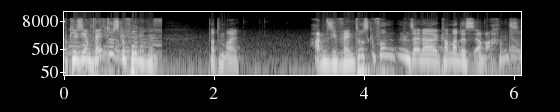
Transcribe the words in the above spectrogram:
Okay, sie haben Ventus gefunden. Warte mal. Haben sie Ventus gefunden in seiner Kammer des Erwachens?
